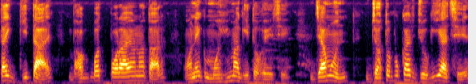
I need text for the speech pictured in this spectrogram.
তাই গীতায় ভগবত পরায়ণতার অনেক মহিমা গীত হয়েছে। যেমন, যত প্রকার যোগী আছে,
